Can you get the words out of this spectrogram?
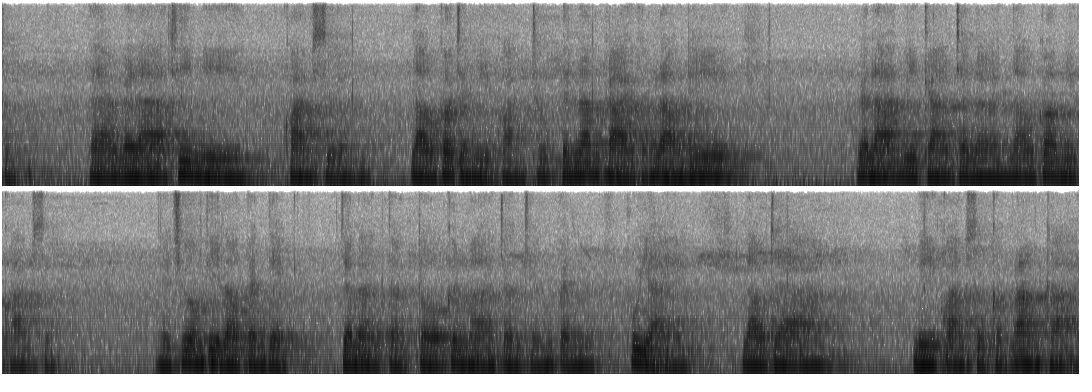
สุข แต่เวลาที่มีความเสื่อม เราก็จะมีความทุกข์เป็นร่างกายของเรานี้ เวลามีการเจริญเราก็มีความสุข ในช่วงที่เราเป็นเด็กเจริญเติบโตขึ้นมาจนถึงเป็นผู้ใหญ่ เราจะมีความสุขกับร่างกาย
